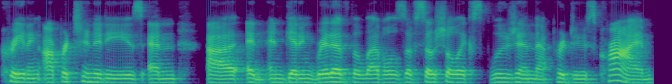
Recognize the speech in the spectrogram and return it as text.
creating opportunities and uh, and, and getting rid of the levels of social exclusion that produce crime,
